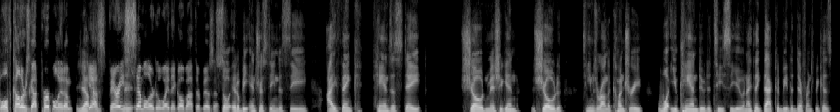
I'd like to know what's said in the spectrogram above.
both colors got purple in them. Yep. Yes, very it, similar to the way they go about their business. So it'll be interesting to see. I think Kansas State showed Michigan, showed teams around the country what you can do to TCU, and I think that could be the difference because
